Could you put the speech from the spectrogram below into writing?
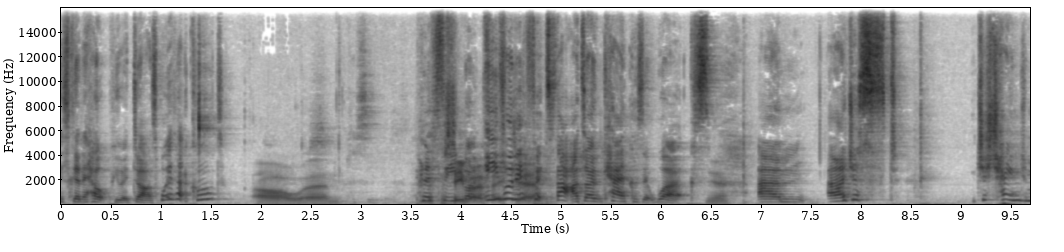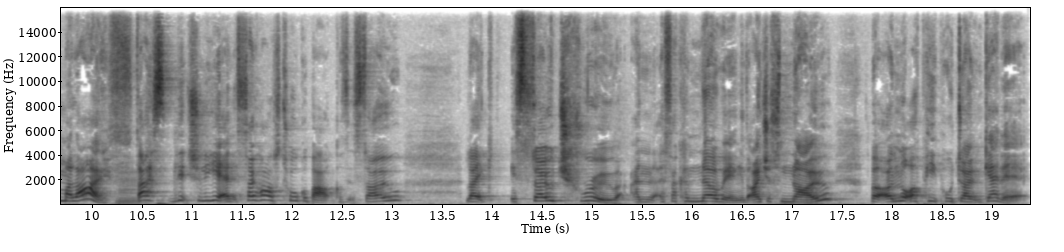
it's gonna help you, it does. What is that called? Oh, um, Placebo. placebo effect, even if it's that, I don't care because it works. yeah. Um, and I just, just changed my life. Mm. That's literally it. And it's so hard to talk about because it's so, like, it's so true and it's like a knowing that I just know, but a lot of people don't get it.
